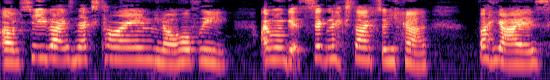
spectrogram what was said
um, see you guys next time. You know, hopefully I won't get sick next time. So yeah, bye guys.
